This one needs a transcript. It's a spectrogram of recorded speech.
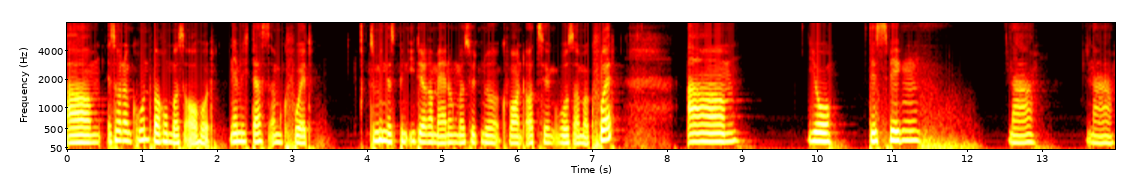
Ähm, es hat einen Grund, warum man es auch hat, nämlich dass es einem gefällt. Zumindest bin ich der Meinung, man sollte nur Gewand anziehen, wo es einem gefällt. Ähm, jo, deswegen, na, na.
